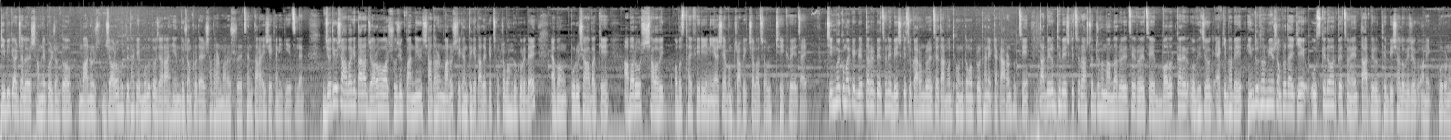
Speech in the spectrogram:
ডিবি কার্যালয়ের সামনে পর্যন্ত। মানুষ জড়ো হতে থাকে মূলত যারা হিন্দু সম্প্রদায়ের সাধারণ মানুষ রয়েছেন, তারাই সেখানে গিয়েছিলেন। যদিও শাহবাগে তারা জড়ো হওয়ার সুযোগ পাননি, সাধারণ মানুষ সেখান থেকে তাদেরকে ছত্রভঙ্গ করে দেয় এবং পুরো শাহবাগকে আবারও স্বাভাবিক অবস্থায় ফিরিয়ে নিয়ে আসে এবং ট্রাফিক চলাচল ঠিক হয়ে যায়। চিন্ময় কুমারকে গ্রেপ্তারের পেছনে বেশ কিছু কারণ রয়েছে। তার মধ্যে অন্যতম প্রধান একটা কারণ হচ্ছে, তার বিরুদ্ধে বেশ কিছু রাষ্ট্রদ্রোহ মামলা রয়েছে রয়েছে বলৎকারের অভিযোগ। একইভাবে হিন্দু ধর্মীয় সম্প্রদায়কে উস্কে দেওয়ার পেছনে তার বিরুদ্ধে বিশাল অভিযোগ অনেক পুরনো।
